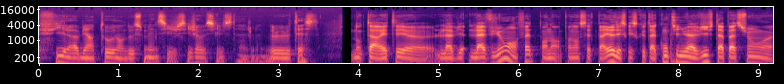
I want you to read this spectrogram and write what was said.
FI là bientôt dans deux semaines si, si j'ai aussi le stage, le, test. Donc tu as arrêté l'avion en fait pendant, pendant cette période. Est-ce que tu as continué à vivre ta passion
